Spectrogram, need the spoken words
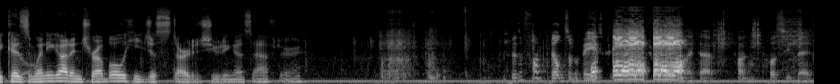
Because when he got in trouble, he just started shooting us after. Who the fuck builds a base like that? Fucking pussy bitch.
